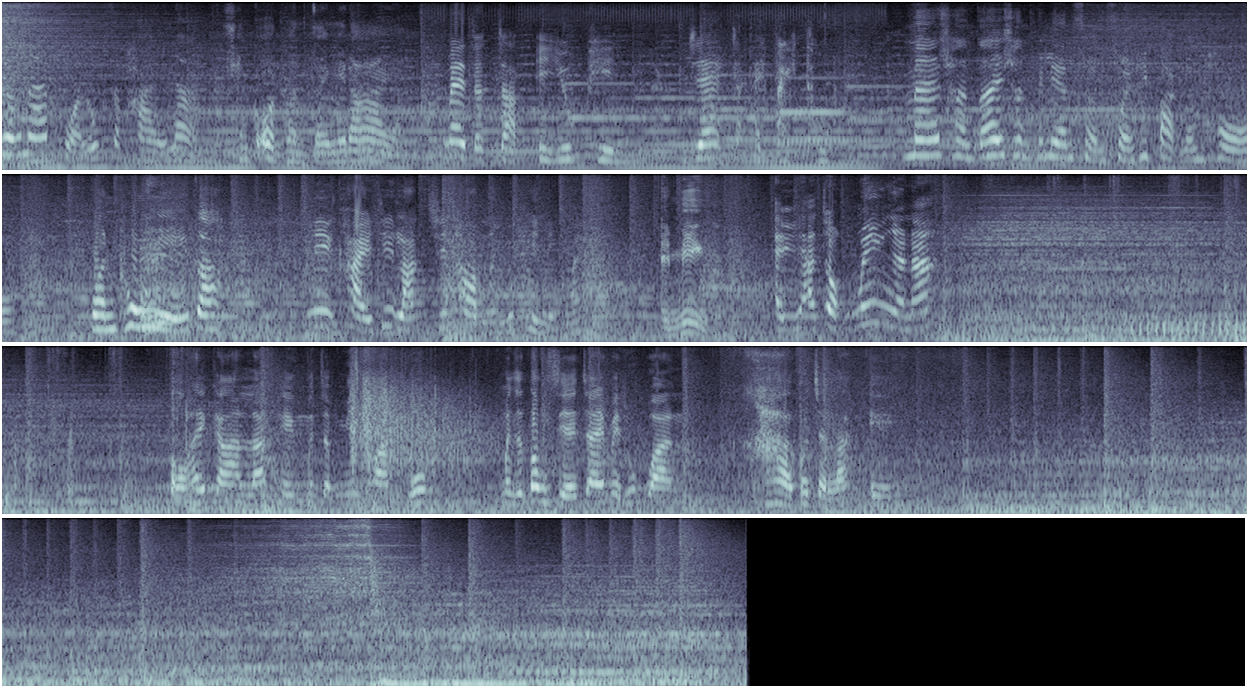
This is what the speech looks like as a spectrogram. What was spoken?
เรื่องแม่ผัวลูกสะพ้ายน่ะ ฉันก็อดหวั่นใจไม่ได้อะแม่จะจับอียุพิน แยกจากไอ้ไผ่ทุงแม่ฉันจะให้ฉันไปเรียนเสริมสวยที่ปากน้ำโพ วันพรุ่งนี้จ้ะมีใครที่รักชิดชอบนางยุพินอีกไหมไอ้มิ่ง ไอ้ยาจกมิ่งอะนะ ต่อให้การรักเองมันจะมีความทุกข์มันจะต้องเสียใจไปทุกวัน ข้าก็จะรักเอง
